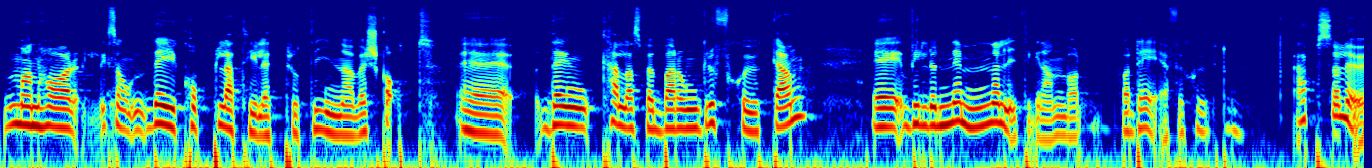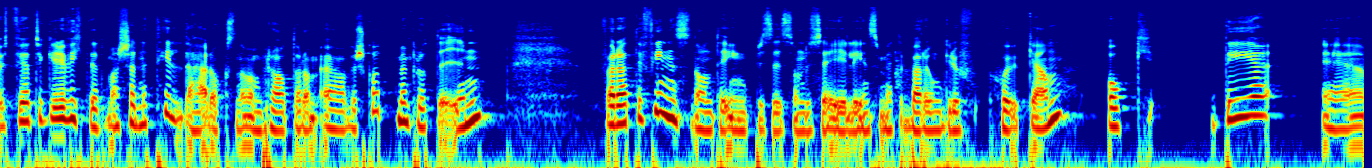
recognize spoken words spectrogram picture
man har, liksom, det är ju kopplat till ett proteinöverskott. Eh, den kallas för baron-Gruff-sjukan. Eh, vill du nämna lite grann vad, vad det är för sjukdom? Absolut, för jag tycker det är viktigt att man känner till det här också när man pratar om överskott med protein. För att det finns någonting, precis som du säger Linn, som heter baron-Gruff-sjukan. Och det, eh,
